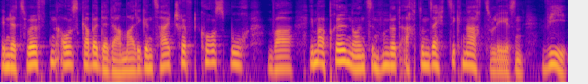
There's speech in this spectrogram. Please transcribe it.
In der zwölften Ausgabe der damaligen Zeitschrift Kursbuch war im April 1968 nachzulesen, wie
